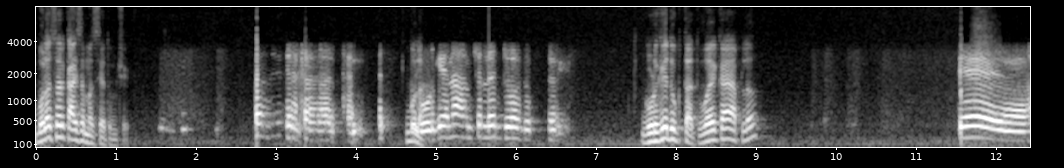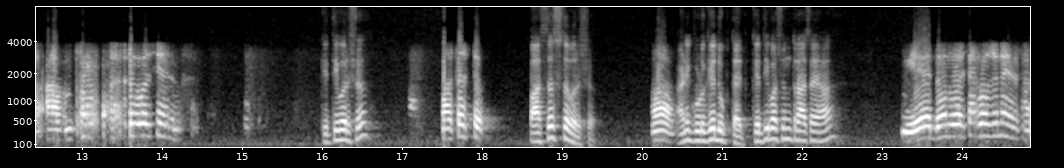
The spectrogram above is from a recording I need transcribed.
बोला सर काय समस्या आहे तुमची? बोला. गुडघे ना आमच्या गुडघे दुखतात. वय काय आपलं? ते आमचं पासष्ट वर्ष. किती वर्ष? पासष्ट. पासष्ट वर्ष. हा. आणि गुडघे दुखतायत. कधीपासून त्रास आहे हा? हे दोन वर्षापासून आहे सर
